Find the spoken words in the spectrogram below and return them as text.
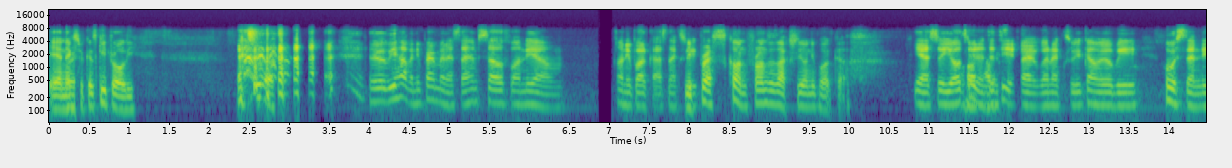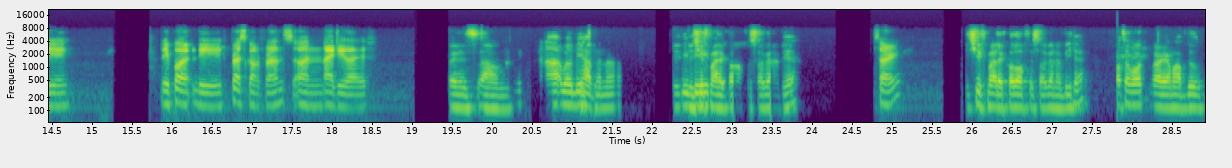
Yeah, next week is Keith Rowley. We'll be having the prime minister himself on the um on the podcast next The week. The press conference is actually on the podcast. Yeah, so you'll tune into nice. TFI next week, and we'll be hosting the the the press conference on IG Live. Is um Uh, we'll be having a the, the chief medical officer gonna be here? Sorry. The chief medical officer gonna be here? What about Mariam Abdul?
